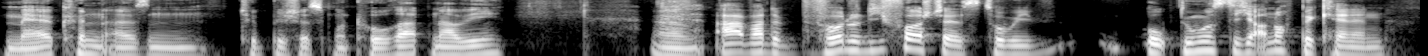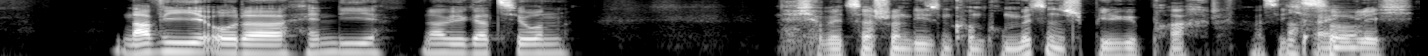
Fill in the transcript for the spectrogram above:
mehr können als ein typisches Motorrad-Navi. Ähm, Ah, warte, bevor du die vorstellst, Tobi, oh, du musst dich auch noch bekennen. Navi oder Handy-Navigation? ich habe jetzt ja schon diesen Kompromiss ins Spiel gebracht, was ich so. eigentlich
